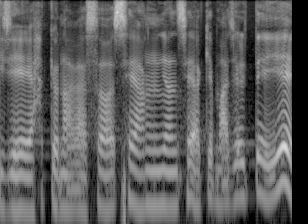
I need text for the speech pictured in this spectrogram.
이제 학교 나가서 새 학년 새 학기 맞을 때에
